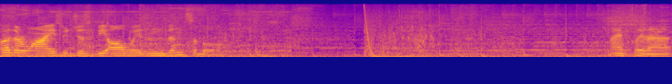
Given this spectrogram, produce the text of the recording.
Otherwise, you'd just be always invincible. I play that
